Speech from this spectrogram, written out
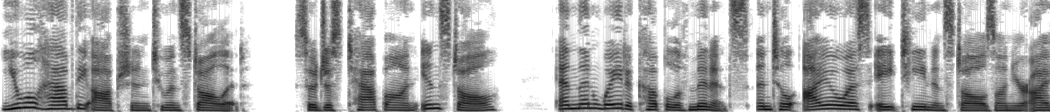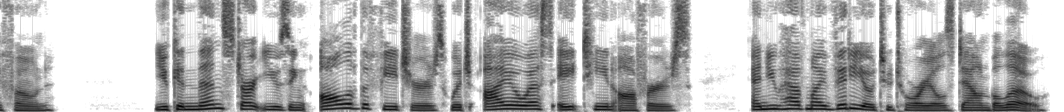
you will have the option to install it. So just tap on Install, and then wait a couple of minutes until iOS 18 installs on your iPhone. You can then start using all of the features which iOS 18 offers, and you have my video tutorials down below.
